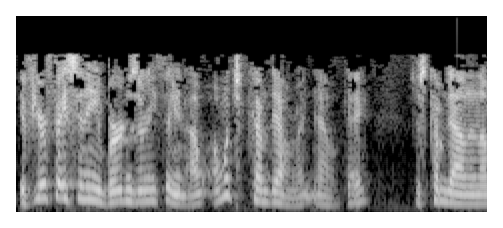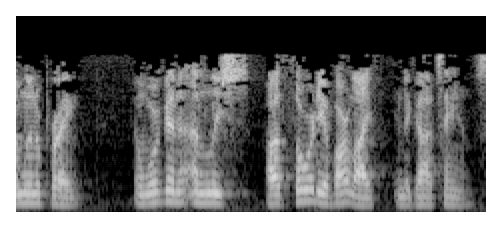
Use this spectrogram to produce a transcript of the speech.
If you're facing any burdens or anything, I, I want you to come down right now, okay? Just come down and I'm going to pray. And we're going to unleash authority of our life into God's hands.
